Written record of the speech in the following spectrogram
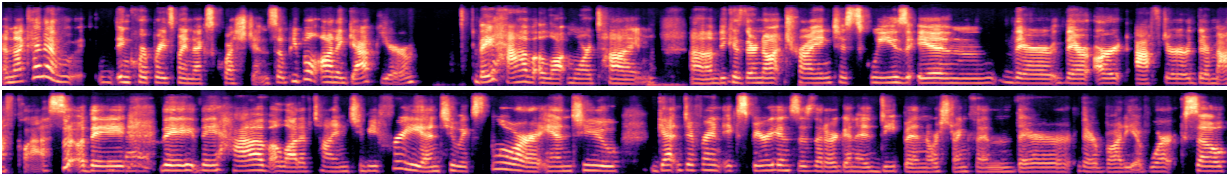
And that kind of incorporates my next question. So, people on a gap year, they have a lot more time um, because they're not trying to squeeze in their their art after their math class so they yeah. they they have a lot of time to be free and to explore and to get different experiences that are going to deepen or strengthen their their body of work so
